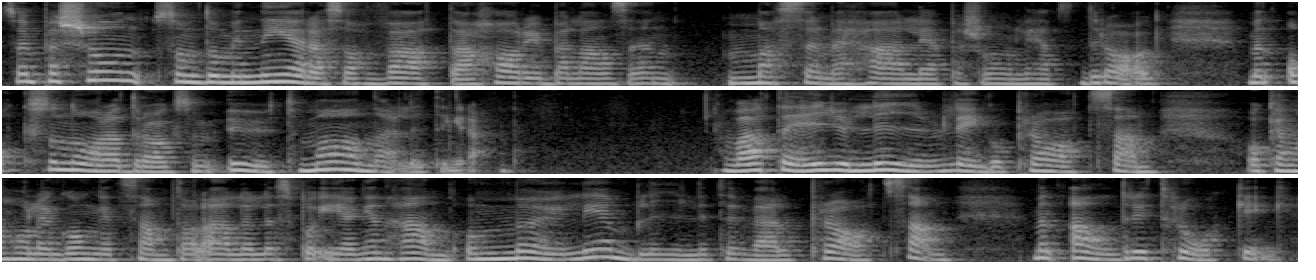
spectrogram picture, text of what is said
Så en person som domineras av Vata har i balansen massor med härliga personlighetsdrag men också några drag som utmanar lite grann. Vata är ju livlig och pratsam och kan hålla igång ett samtal alldeles på egen hand och möjligen bli lite väl pratsam men aldrig tråkig.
